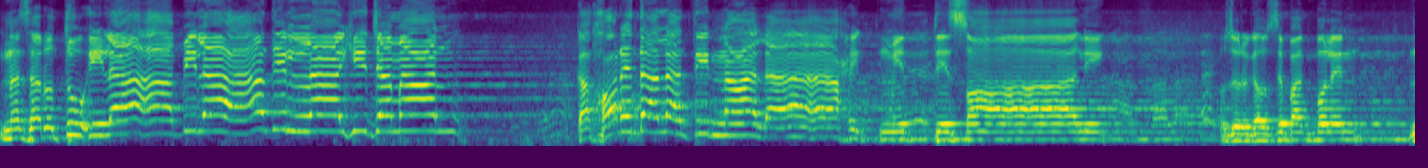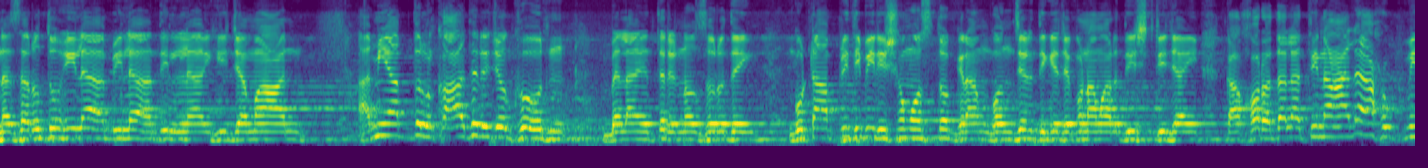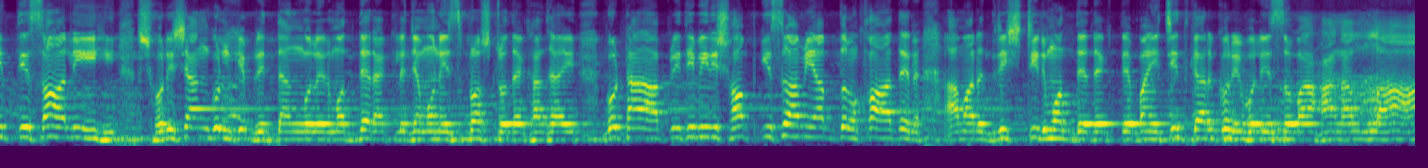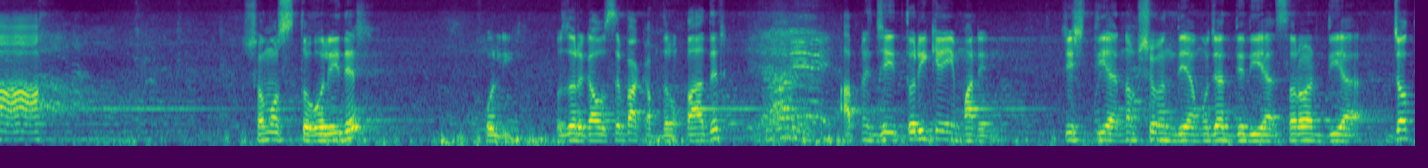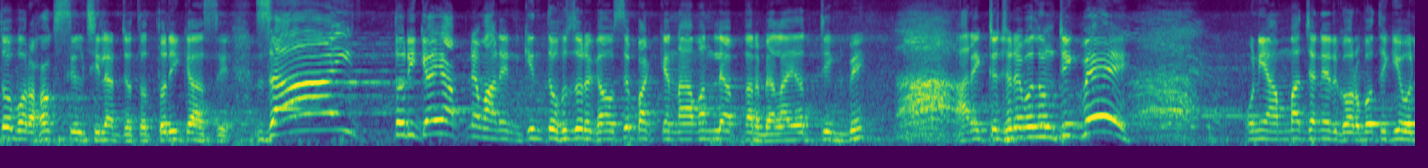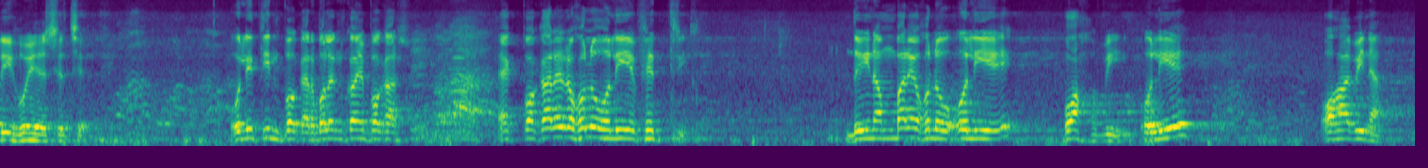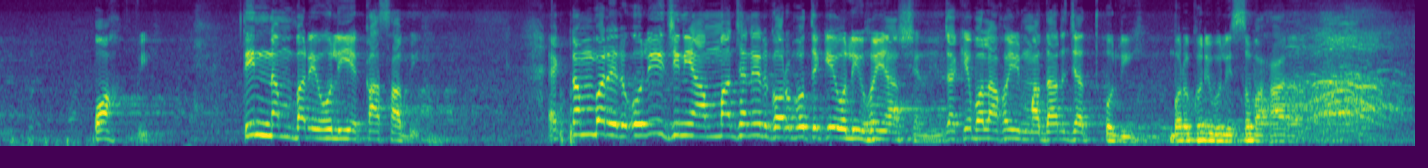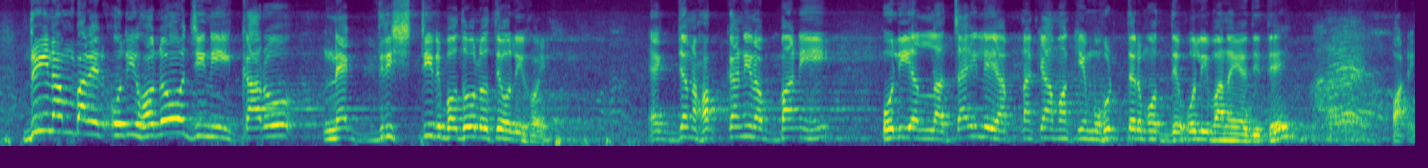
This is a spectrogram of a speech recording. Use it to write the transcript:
نظرت إلى بلاد الله جمعا كخردلة على حكم اتصال হুজুর গাউসে পাক বলেন নাজারতু ইলা বিলাদিল্লাহি জামান আমি আব্দুল কাদের যখন বেলায়েতের নজর দেই। গোটা পৃথিবীর সমস্ত গ্রামগঞ্জের দিকে যখন আমার দৃষ্টি যায় কাখর দালাতিন আলা হুকমিত্তিসালিহ সরিষা আঙ্গুলকে বৃদ্ধাঙ্গুলের মধ্যে রাখলে যেমন স্পষ্ট দেখা যায়, গোটা পৃথিবীর সব কিছু আমি আব্দুল কাদের আমার দৃষ্টির মধ্যে দেখতে পাই, চিৎকার করে বলি সোবাহান আল্লাহ সমস্ত অলিদের অলি। হুজুর গাউসে পাক আব্দুল কাদের। আপনি যেই তরিকেই মানেন চিস্তিয়া নকশবন্দিয়া, মুজাদ্দিদিয়া সরোয়ার দিয়া যত বড় হক সিলসিলার যত তরিকা আছে, যাই তরিকায় আপনি মানেন, কিন্তু হুজুর গাউসে পাককে না মানলে আপনার বেলায়ত টিকবে? আর একটু জোরে বলুন, টিকবে? উনি আম্মাজানের গর্ব থেকে অলি হয়ে এসেছে। অলি তিন প্রকার, বলেন কয় প্রকার? এক প্রকারের হলো অলিয়ে ফেত্রি। দুই নম্বরে হলো অলিয়ে ওয়াহবি, অলিয়ে ওহাবি না, ওয়াহবি। তিন নম্বরে অলিয়ে কাসাবি। এক নম্বরের অলি যিনি আম্মাজানের গর্ভ থেকে অলি হয়ে আসেন, যাকে বলা হয় মাদারজাত অলি। বড় করে বলি সোবাহার দুই নম্বরের অলি হলো যিনি কারও ন্যাক দৃষ্টির বদৌলতে অলি হয়। একজন হক্কানি রব্বানি অলি আল্লাহ চাইলে আপনাকে আমাকে মুহূর্তের মধ্যে অলি বানাইয়া দিতে পারে।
